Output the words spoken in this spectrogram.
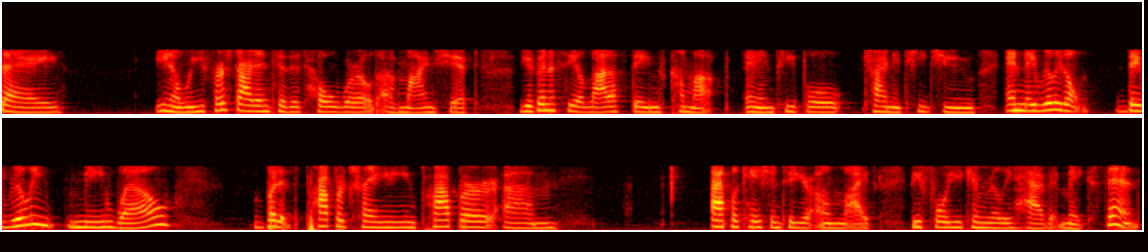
say, you know, when you first start into this whole world of mind shift, you're going to see a lot of things come up and people trying to teach you, and they really don't, they really mean well, but it's proper training, proper um, application to your own life before you can really have it make sense.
